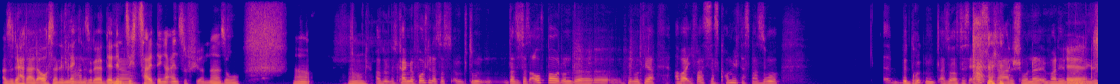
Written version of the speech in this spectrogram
Also der hat halt auch seine Längen. So, der, der nimmt ja. sich Zeit, Dinge einzuführen, ne? So. Ja. Ja. Also das kann ich mir vorstellen, dass das ähm, zum, dass sich das aufbaut und äh, hin und her. Aber ich weiß nicht, das Comic, das war so äh, bedrückend. Also das erste gerade schon, ne? Immer die, Ja. diese,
